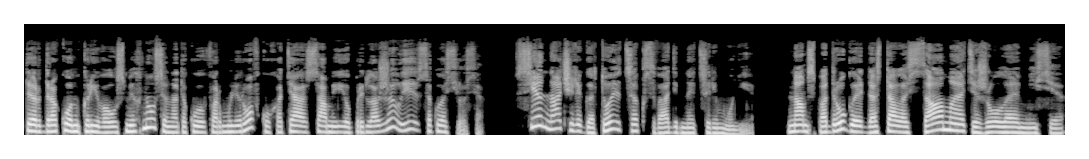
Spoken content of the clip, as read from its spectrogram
Тер-дракон криво усмехнулся на такую формулировку, хотя сам ее предложил и согласился. Все начали готовиться к свадебной церемонии. Нам с подругой досталась самая тяжелая миссия.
